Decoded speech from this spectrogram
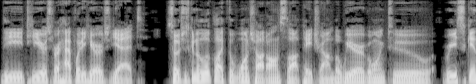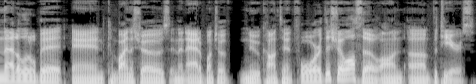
the tiers for halfway to heroes yet. So it's just going to look like the one shot onslaught Patreon, but we are going to reskin that a little bit and combine the shows and then add a bunch of new content for this show also on um, the tiers.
